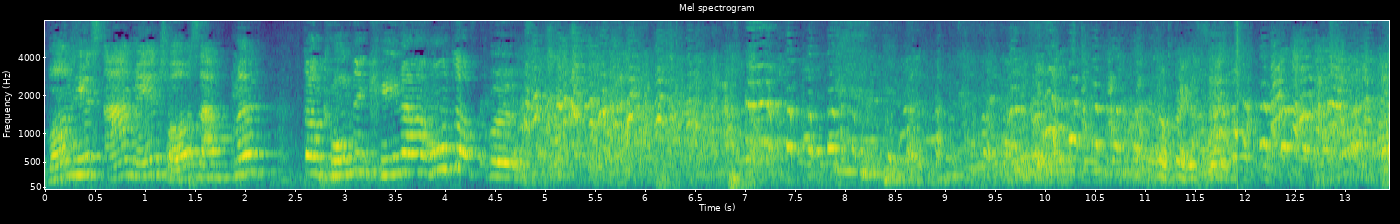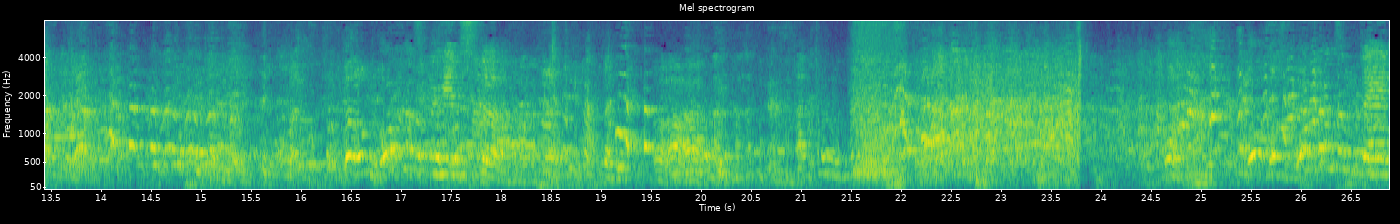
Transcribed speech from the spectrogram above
Wenn jetzt ein Mensch ausatmet, dann kommt in China ein Hund auf die Welt. Warum lachen Sie denn jetzt da? Oh, was lachen Sie denn?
